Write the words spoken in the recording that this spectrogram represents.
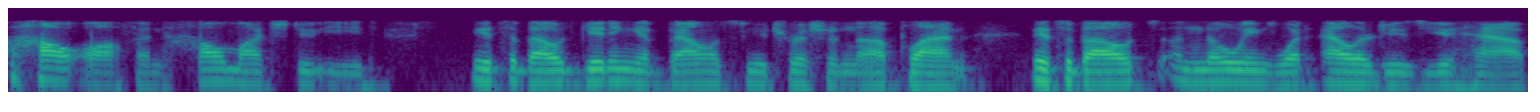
how often, how much to eat. It's about getting a balanced nutrition uh, plan. It's about knowing what allergies you have.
